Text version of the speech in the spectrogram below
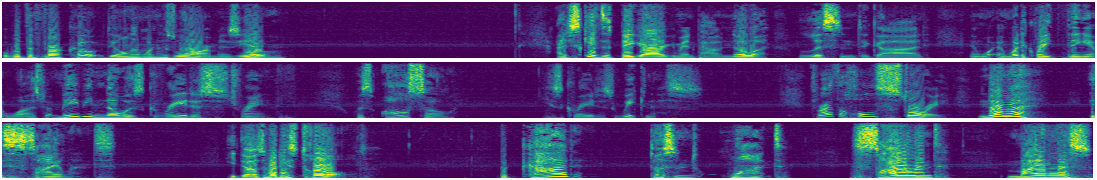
But with the fur coat, the only one who's warm is you. I just gave this big argument about how Noah listened to God and, wh- and what a great thing it was. But maybe Noah's greatest strength was also his greatest weakness. Throughout the whole story, Noah is silent. He does what he's told. But God doesn't want silent, mindless,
